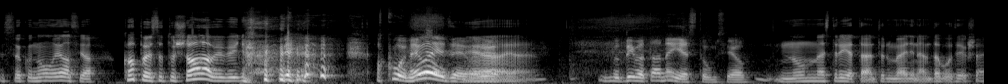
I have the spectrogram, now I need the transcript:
es saku, nu liels, jo kāpēc tu šāvi viņu? A, ko nevajadzēja? jā, jā. Nu, divi tā neiestums jau. Nu, mēs trietā tur mēģinājām dabūt iekšā.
